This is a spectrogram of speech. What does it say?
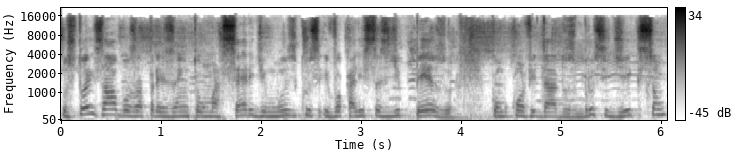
Os dois álbuns apresentam uma série de músicos e vocalistas de peso, como convidados Bruce Dixon,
